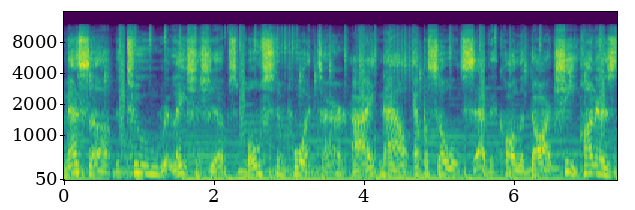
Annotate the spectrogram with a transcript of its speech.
mess up the two relationships most important to her. All right, now episode 7 called The Dark Sheep. Hunter's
